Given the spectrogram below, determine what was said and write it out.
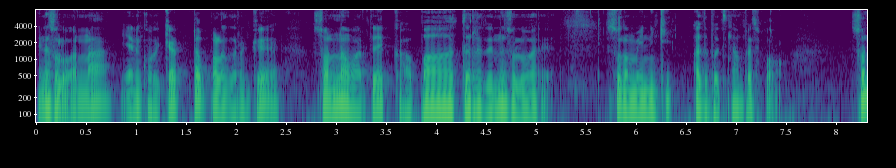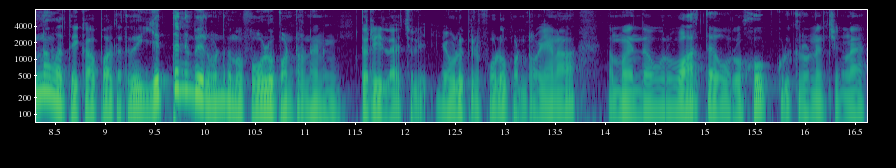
என்ன சொல்லுவார்னா எனக்கு ஒரு கெட்ட பழக்கம் இருக்குது சொன்ன வார்த்தையை காப்பாற்றுறதுன்னு சொல்லுவார். ஸோ நம்ம இன்றைக்கி அதை பற்றி தான் பேச போகிறோம் சொன்ன வார்த்தையை காப்பாற்றுறது எத்தனை பேர் வந்து நம்ம ஃபாலோ பண்ணுறோன்னு எனக்கு தெரியல ஆக்சுவலி எவ்வளோ பேர் ஃபாலோ பண்ணுறோம் ஏன்னா நம்ம இந்த ஒரு வார்த்தை ஒரு ஹோப் கொடுக்குறோன்னு வச்சுங்களேன்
